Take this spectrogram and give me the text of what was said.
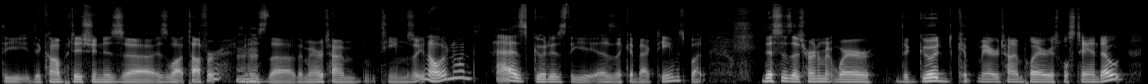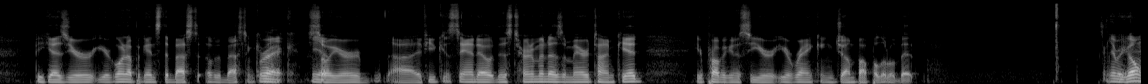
the the competition is uh, is a lot tougher because the the maritime teams, you know, they're not as good as the as the Quebec teams. But this is a tournament where the good maritime players will stand out because you're you're going up against the best of the best in Right, Quebec. So yeah. you're uh, if you can stand out this tournament as a maritime kid, you're probably going to see your your ranking jump up a little bit. There we go.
